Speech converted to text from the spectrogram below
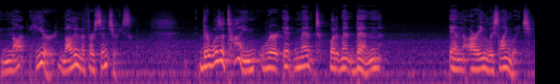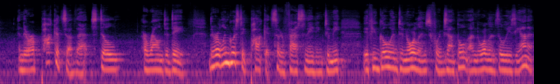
Not here, not in the first centuries. There was a time where it meant what it meant then in our English language. And there are pockets of that still around today. There are linguistic pockets that are fascinating to me if you go into New Orleans, for example, uh, New Orleans, Louisiana,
